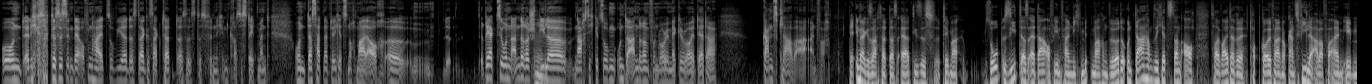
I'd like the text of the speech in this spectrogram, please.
Und ehrlich gesagt, das ist in der Offenheit, so wie er das da gesagt hat, das ist, das finde ich ein krasses Statement. Und das hat natürlich jetzt nochmal auch äh, Reaktionen anderer Spieler mhm. nach sich gezogen, unter anderem von Rory McIlroy, der da ganz klar war einfach. Der immer gesagt hat, dass er dieses Thema so sieht, dass er da auf jeden Fall nicht mitmachen würde. Und da haben sich jetzt dann auch zwei weitere Topgolfer, noch ganz viele, aber vor allem eben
